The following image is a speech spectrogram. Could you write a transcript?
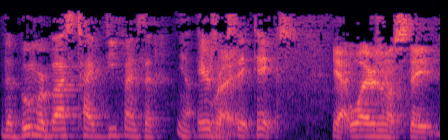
the boomer bust type defense that, you know, Arizona right. State takes. Yeah, well, Arizona State,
